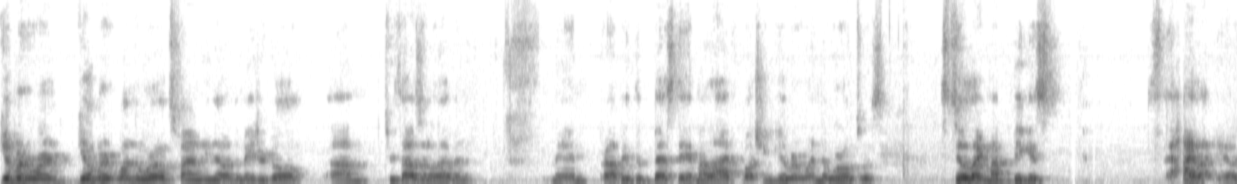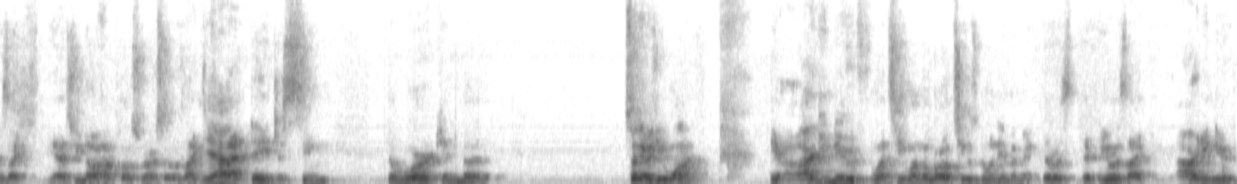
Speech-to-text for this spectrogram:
Gilbert won. Gilbert won the worlds finally. Though the major goal, um, 2011. Man, probably the best day of my life watching Gilbert win the worlds was still like my biggest highlight. You know, it's like yeah, as you know how close we are. So it was like Yeah. that day, just seeing the work and the. So anyway, he won. He, I already knew once he won the worlds, he was going to MMA. There was, there, it was like I already knew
